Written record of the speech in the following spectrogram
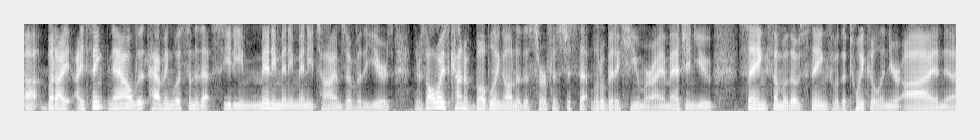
Uh, but I, I think now, li- having listened to that CD many, many, many times over the years, there's always kind of bubbling onto the surface just that little bit of humor. I imagine you saying some of those things with a twinkle in your eye and uh,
